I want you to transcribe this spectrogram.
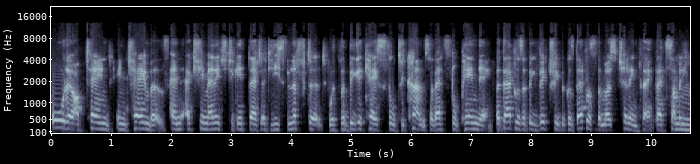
order obtained in chambers and actually managed to get that at least lifted with the bigger case still to come. So that's still pending. But that was a big victory because that was the most chilling thing that somebody mm.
